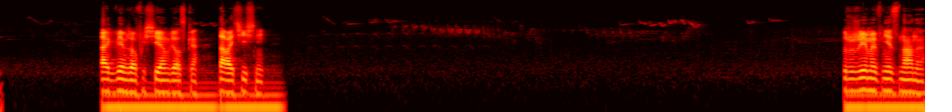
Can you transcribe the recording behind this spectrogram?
tak, wiem, że opuściłem wioskę. Dawaj, ciśnij. Podróżujemy w nieznane.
